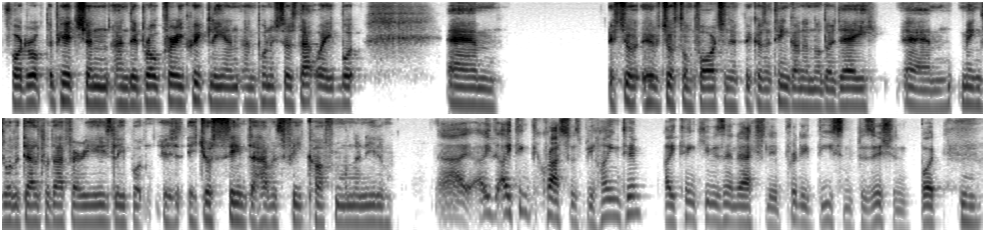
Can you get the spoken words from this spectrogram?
further up the pitch, and and they broke very quickly and, and punished us that way. But um, it's just it was just unfortunate because I think on another day, um, Mings would have dealt with that very easily, but he just seemed to have his feet caught from underneath him. I, I I think the cross was behind him. I think he was in actually a pretty decent position, but Mm.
